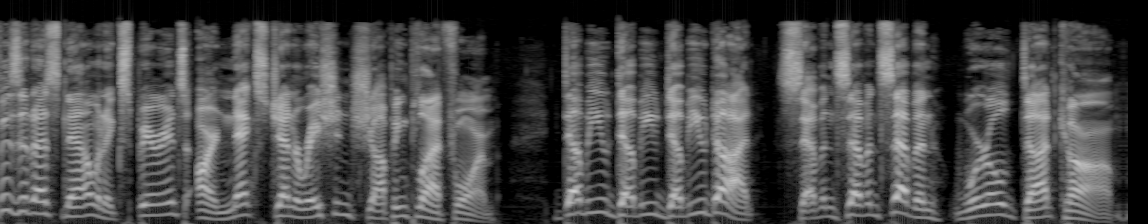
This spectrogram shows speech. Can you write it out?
Visit us now and experience our next generation shopping platform. www.777world.com.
